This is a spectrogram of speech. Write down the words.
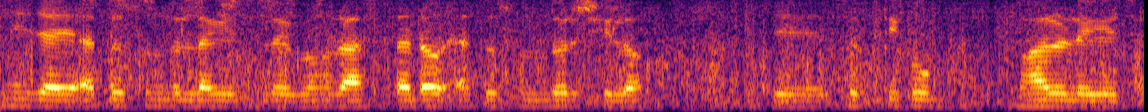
নিয়ে যায়। এত সুন্দর লাগেছিল এবং রাস্তাটাও এত সুন্দর ছিল যে সত্যি খুব ভালো লেগেছে।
